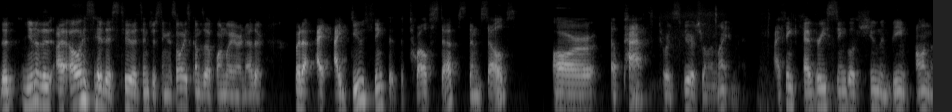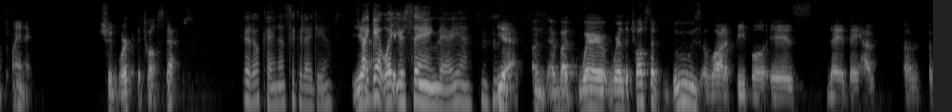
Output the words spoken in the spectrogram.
the you know the, I always say this too. That's interesting. This always comes up one way or another, but I I do think that the twelve steps themselves are a path towards spiritual enlightenment. I think every single human being on the planet should work the 12 steps. Good. Okay. That's a good idea. Yeah. I get what you're saying there. Yeah. Mm-hmm. Yeah. Uh, but where, where the 12 steps lose a lot of people is they, they have a, a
